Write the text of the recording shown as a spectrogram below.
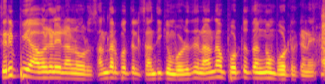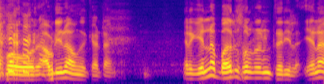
திருப்பி அவர்களை நான் ஒரு சந்தர்ப்பத்தில் சந்திக்கும் பொழுது நான் தான் பொட்டு தங்கம் போட்டிருக்கேனே. அப்போ ஒரு அப்படின்னு அவங்க கேட்டாங்க. எனக்கு என்ன பதில் சொல்கிறேன்னு தெரியல. ஏன்னா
